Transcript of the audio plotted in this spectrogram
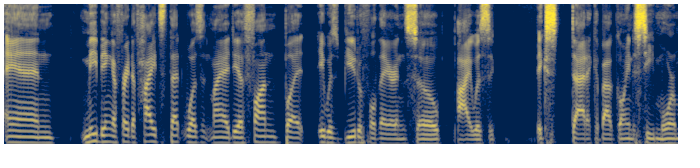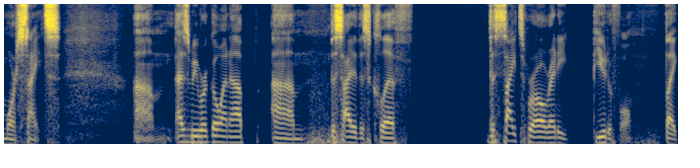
And me being afraid of heights, that wasn't my idea of fun, but it was beautiful there. And so I was ecstatic about going to see more and more sights. Um, as we were going up um, the side of this cliff, the sights were already beautiful. Like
